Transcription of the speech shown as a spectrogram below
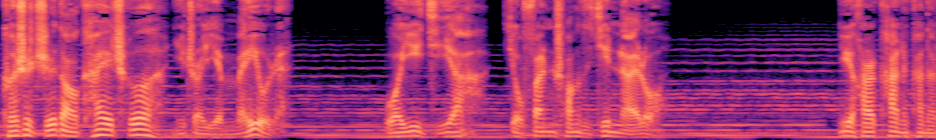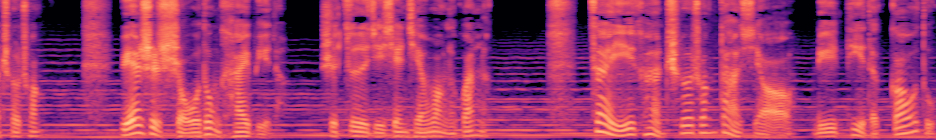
可是直到开车，你这儿也没有人，我一急啊。”就翻窗子进来喽。女孩看了看那车窗，原是手动开闭的，是自己先前忘了关了。再一看车窗大小、离地的高度，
